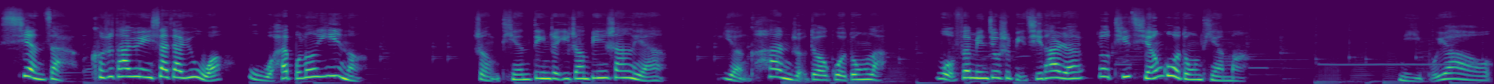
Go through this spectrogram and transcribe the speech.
现在可是他愿意下嫁于我，我还不乐意呢。整天盯着一张冰山脸，眼看着都要过冬了，我分明就是比其他人要提前过冬天嘛。你不要，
